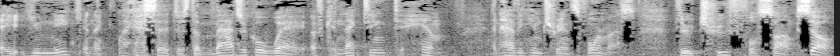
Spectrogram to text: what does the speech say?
a unique and, a, like I said, just a magical way of connecting to Him and having Him transform us through truthful song. So,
